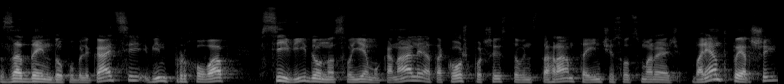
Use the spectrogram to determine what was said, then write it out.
за день до публікації, він приховав всі відео на своєму каналі, а також почистив інстаграм та інші соцмережі. Варіант перший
